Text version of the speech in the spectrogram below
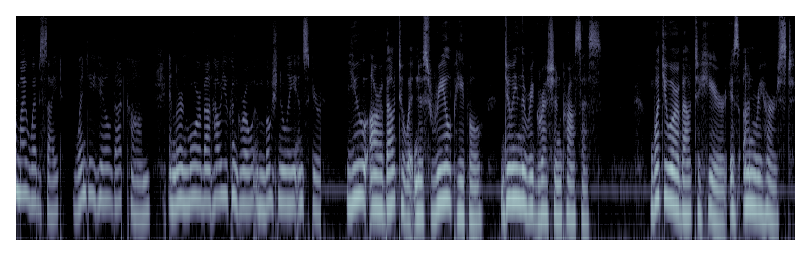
my website, wendyhill.com, and learn more about how you can grow emotionally and spiritually. You are about to witness real people doing the regression process. What you are about to hear is unrehearsed.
